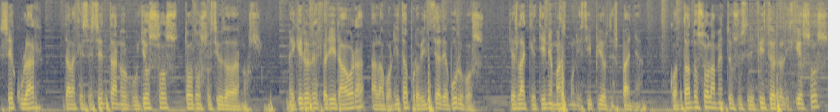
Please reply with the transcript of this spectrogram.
secular de la que se sientan orgullosos todos sus ciudadanos. Me quiero referir ahora a la bonita provincia de Burgos, que es la que tiene más municipios de España. Contando solamente sus edificios religiosos,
